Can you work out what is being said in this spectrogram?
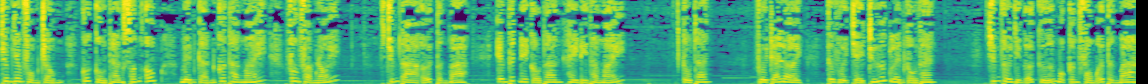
trong gian phòng rộng có cầu thang xoắn ốc, bên cạnh có thang máy. Phương Phạm nói, chúng ta ở tầng 3, em thích đi cầu thang hay đi thang máy? Cầu thang? Vừa trả lời, tôi vừa chạy trước lên cầu thang. Chúng tôi dừng ở cửa một căn phòng ở tầng 3.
